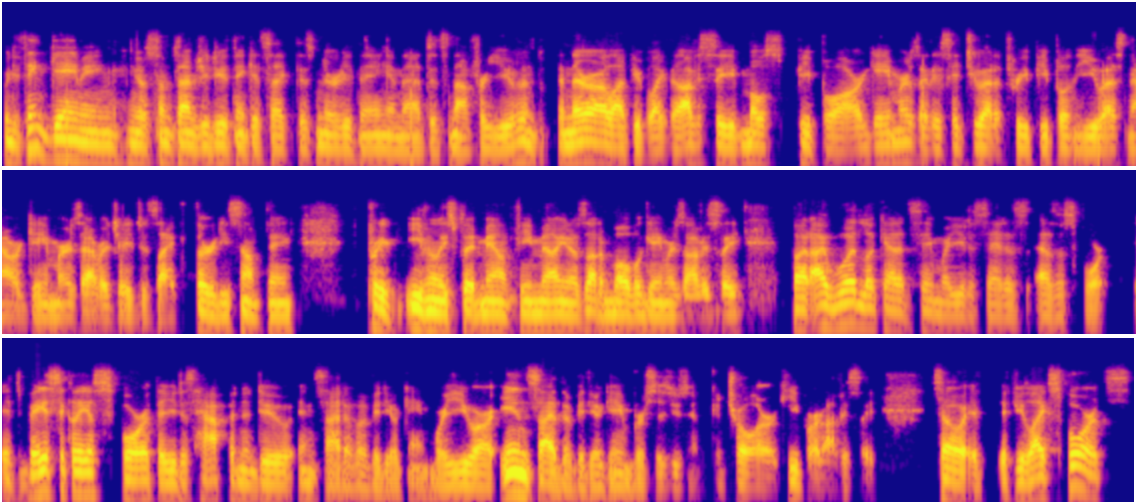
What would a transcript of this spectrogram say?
when you think gaming, you know, sometimes you do think it's like this nerdy thing and that it's not for you. And, and there are a lot of people like that. Obviously, most people are gamers. Like they say two out of three people in the US now are gamers. Average age is like 30 something, pretty evenly split male and female. You know, there's a lot of mobile gamers, obviously. But I would look at it the same way you just said as, as a sport. It's basically a sport that you just happen to do inside of a video game where you are inside the video game versus using a controller or keyboard, obviously. So if, if you like sports,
